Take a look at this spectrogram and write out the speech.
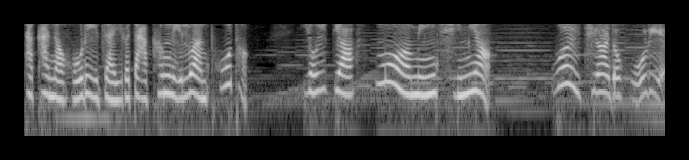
它看到狐狸在一个大坑里乱扑腾，有一点莫名其妙。喂，亲爱的狐狸，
